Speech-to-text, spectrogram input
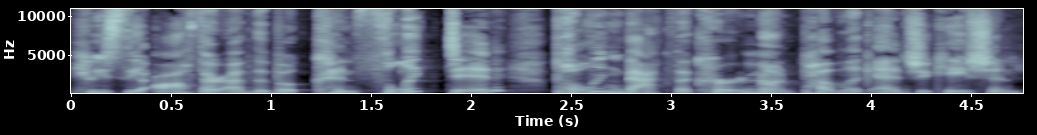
He's the author of the book Conflicted Pulling Back the Curtain on Public Education.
